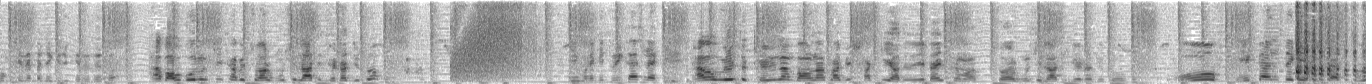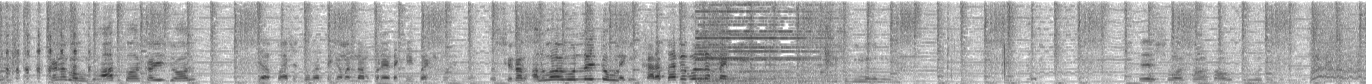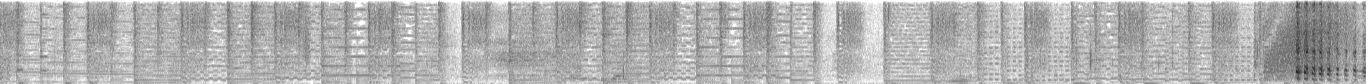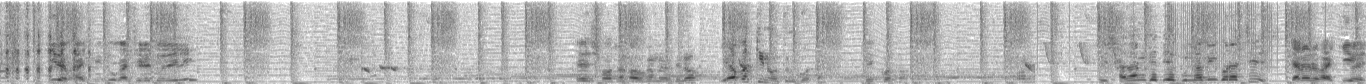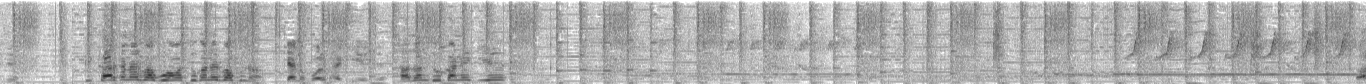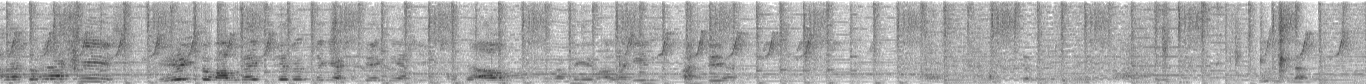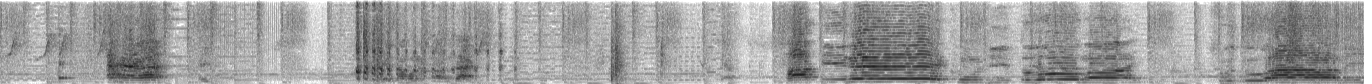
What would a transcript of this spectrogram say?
খুব খেতে পেয়েছে কিছু খেতে দে তো। হ্যাঁ বাবু বলুন কি খাবে? চর ঘুষি লাঠি ঝেটার জুতো। এগুলো কি তুই খাস নাকি? হ্যাঁ বাবু এই তো খেয়ে নিলাম বাংলার পাবি সাক্ষী আছে এটাই ফেমাস চর ঘুষি লাঠি ঝেটার জুতো। ও এখান থেকে তুই? কেন বাবু ভাত তরকারি জল। যা পাশের দোকান থেকে আমার নাম করে একটা কেক বাটি করে দিলাম। তো সেটা ভালোভাবে বললেই তো নাকি খারাপ ভাবে বললাম নাকি? মেরে নিন এ সবাই সবাই বাবু শুরু হচ্ছে। কি রে ভাই তুই দোকান ছেড়ে চলে এলি? এ সরকার বাবুকে মেরে দিল? এ আবার কি নতুন কথা? ঠিক কথা। তুই সাধারণকে দিয়ে গুন্ডামি করাচ্ছিস? কেন রে ভাই কি হয়েছে? তুই কারখানার বাবু আমার দোকানের বাবু না। কেন বল ভাই কি হয়েছে? সাধারণ দোকানে গিয়ে বাজার এই তো বাবু নাই খিদে পেয়েছে ভালো থাকিস আসছি হ্যাঁ, এই। এই নাম হলো সাল, দেখ। সাথী রে খুঁজি তোমায় শুধু আমি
